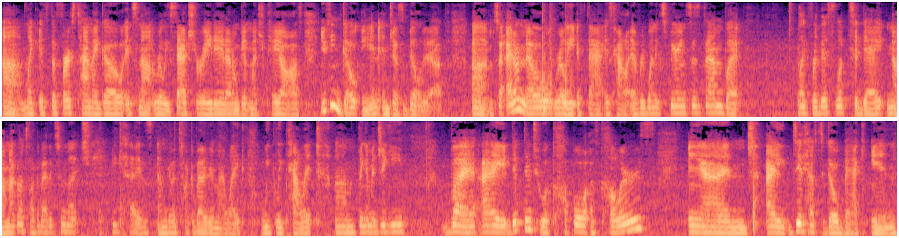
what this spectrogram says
Um, like if the first time I go, it's not really saturated, I don't get much payoff, you can go in and just build it up. Um, so I don't know really if that is how everyone experiences them, but like for this look today no i'm not going to talk about it too much because i'm going to talk about it in my like weekly palette um thingamajiggy. But i dipped into a couple of colors and i did have to go back in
